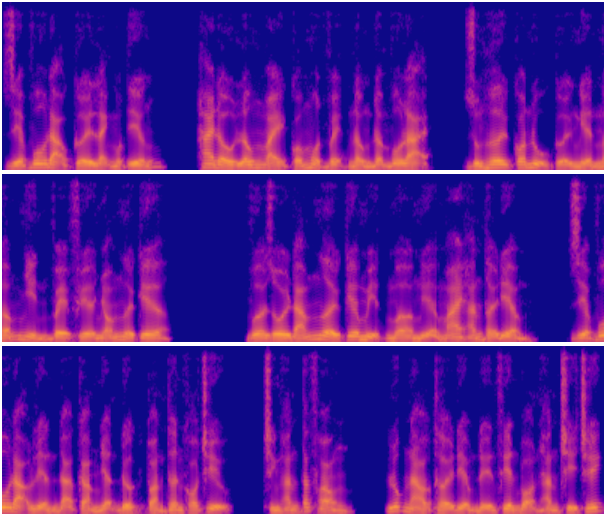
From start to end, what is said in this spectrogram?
Diệp vô đạo cười lạnh một tiếng, hai đầu lông mày có một vệt nồng đậm vô lại, dùng hơi có nụ cười nghiền ngẫm nhìn về phía nhóm người kia. Vừa rồi đám người kia mịt mờ mỉa mai hắn thời điểm, diệp vô đạo liền đã cảm nhận được toàn thân khó chịu, chính hắn tác phong, lúc nào thời điểm đến phiên bọn hắn chỉ trích.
